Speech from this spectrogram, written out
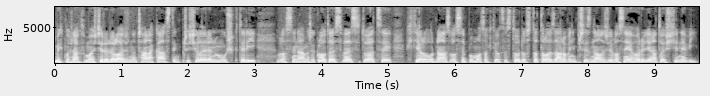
Bych možná k tomu ještě dodala, že třeba na casting přišel jeden muž, který vlastně nám řekl o té své situaci, chtěl od nás vlastně pomoct a chtěl se z toho dostat, ale zároveň přiznal, že vlastně jeho rodina to ještě neví.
